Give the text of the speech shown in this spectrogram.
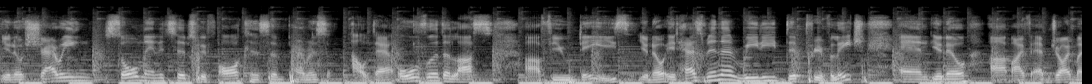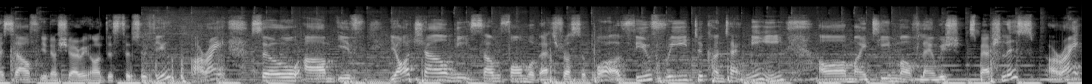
you know, sharing so many tips with all concerned parents out there over the last uh, few days. You know, it has been a really deep privilege, and you know, um, I've enjoyed myself, you know, sharing all these tips with you. All right, so um, if your child needs some form of extra support, feel free to contact me or my team of language specialists. All right,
